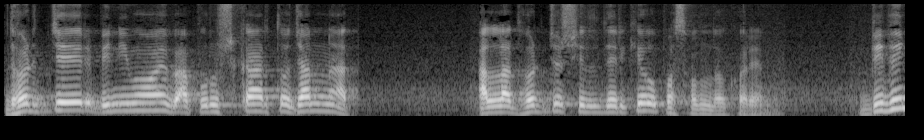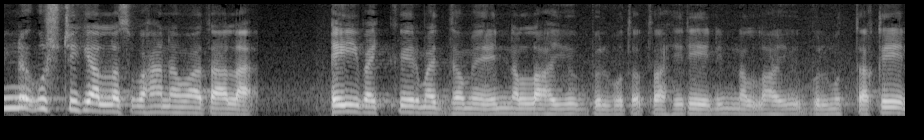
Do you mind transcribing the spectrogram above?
ধৈর্যের বিনিময় বা পুরস্কার তো জান্নাত। আল্লাহ ধৈর্যশীলদেরকেও পছন্দ করেন। বিভিন্ন গোষ্ঠীকে আল্লাহ সুবাহান এই বাক্যের মাধ্যমে ইন্নআল্লাহ ইউবুল মুতাহিরিন ইন্নআল্লাহ মুতাকিন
